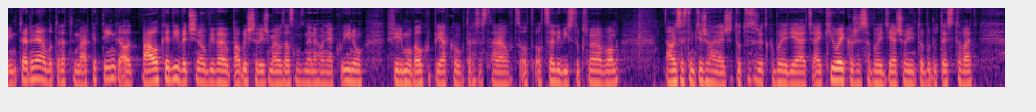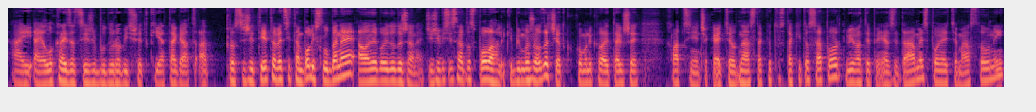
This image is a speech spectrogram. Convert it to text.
interne, alebo teda ten marketing, ale málo kedy väčšinou bývajú publishery, že majú zasmuzneného nejakú inú firmu, veľkú PR, ktorá sa stará o, o celý výstup smerom von. A oni sa s tým tiež oháňajú, že toto sa všetko bude diať, aj QA, že sa bude diať, že oni to budú testovať, aj, aj lokalizácie, že budú robiť všetky a tak. A, a proste, že tieto veci tam boli slúbené, ale neboli dodržané. Čiže vy ste sa na to spolahli. Keby možno od začiatku komunikovali tak, že chlapci, nečakajte od nás takýto, takýto support, my vám tie peniaze dáme, splňajte milestone,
